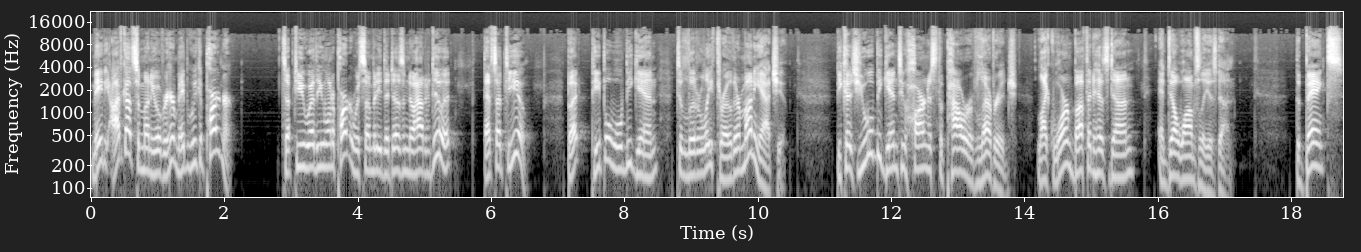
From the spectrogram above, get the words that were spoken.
Maybe I've got some money over here. Maybe we could partner. It's up to you whether you want to partner with somebody that doesn't know how to do it. That's up to you. But people will begin to literally throw their money at you because you will begin to harness the power of leverage like Warren Buffett has done and Del Walmsley has done. The banks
